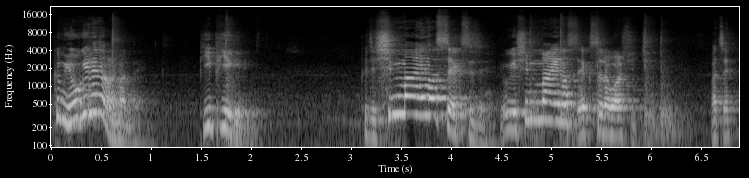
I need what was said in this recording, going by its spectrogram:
그럼 요 길이는 얼마인데? BP의 길이. 그치? 10-X지. 여기 10-X라고 할 수 있지. 맞지?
